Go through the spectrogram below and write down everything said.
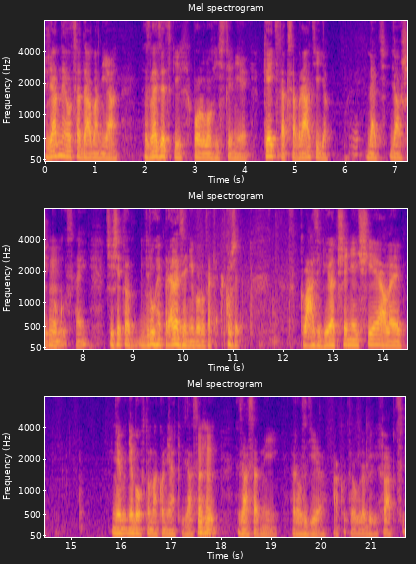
Žiadne odsadávania z lezeckých polôh istenie. Keď, tak sa vrátiť a dať ďalší Mhm. pokus. Hej. Čiže to druhé prelezenie bolo také akože kvázi vylepšenejšie, ale ne, nebol v tom ako nejaký zásadný, zásadný rozdiel, ako to urobili chlapci.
